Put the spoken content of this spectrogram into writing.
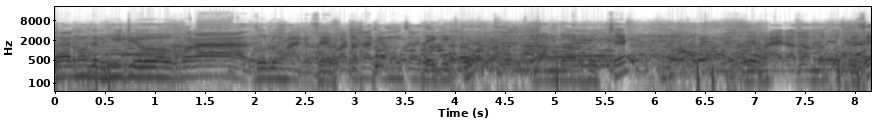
তার মধ্যে ভিডিও করা জুলুম হয়ে গেছে। পাটাটা কেমন চাই দেখি একটু। দাম দর হচ্ছে। যে ভাইয়েরা দাম দর করতেছে।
